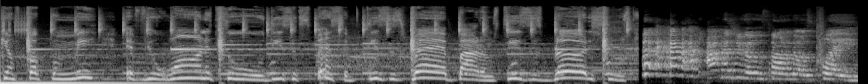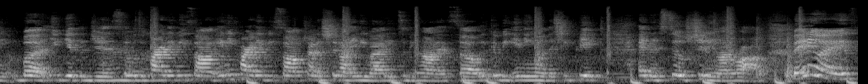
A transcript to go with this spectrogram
can fuck with me if you wanted to. These expensive, these is red bottoms, these is bloody shoes. Not sure that was a song that was playing, but you get the gist. It was a Cardi B song, any Cardi B song trying to shit on anybody, to be honest. So it could be anyone that she picked and is still shitting on Rob. But anyways,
